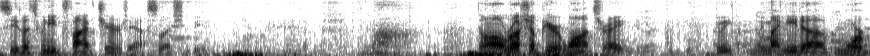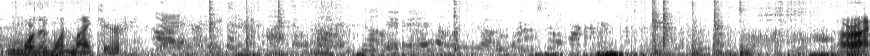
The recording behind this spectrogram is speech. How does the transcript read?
see, let's we need five chairs. Yeah, so that should be. Don't all rush up here at once, right? Do we? We might need uh, more more than one mic here. All right,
